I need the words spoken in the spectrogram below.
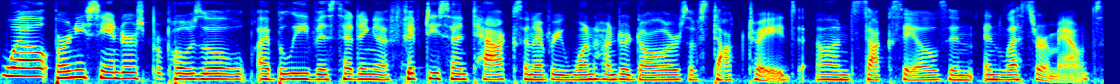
Well, Bernie Sanders' proposal, I believe, is setting a 50 cent tax on every $100 of stock trades on stock sales in, in lesser amounts.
